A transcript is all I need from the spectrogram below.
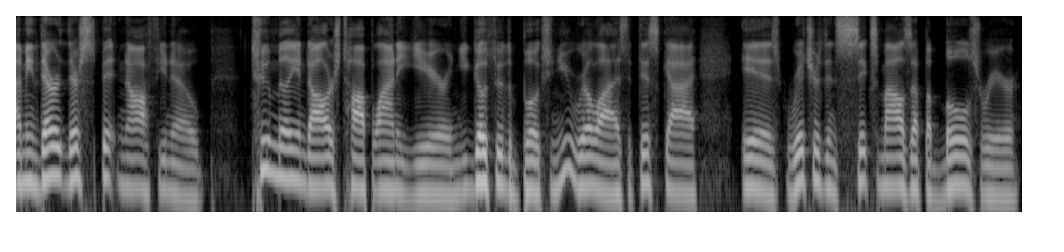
I mean, they're they're spitting off, you know, two million dollars top line a year, and you go through the books and you realize that this guy is richer than six miles up a bull's rear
